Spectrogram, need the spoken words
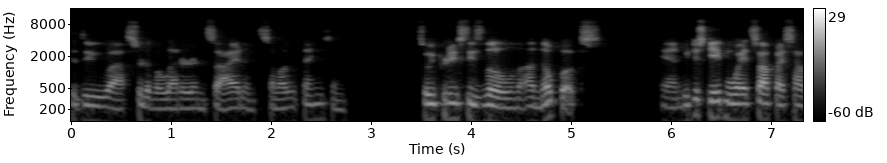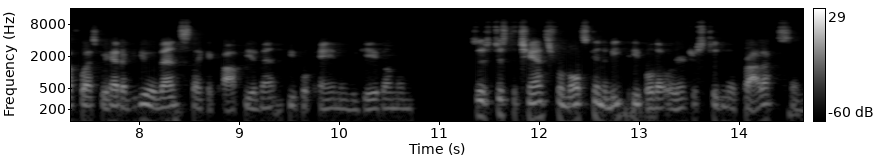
to do uh, sort of a letter inside and some other things, and so we produced these little uh, notebooks, and we just gave them away at South by Southwest. We had a few events, like a coffee event, people came and we gave them, and so it's just a chance for Moleskine to meet people that were interested in their products and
